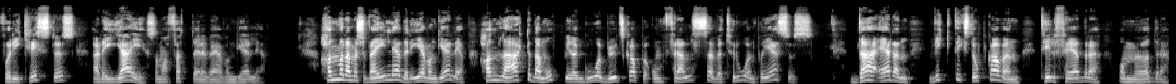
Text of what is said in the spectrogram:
For i Kristus er det jeg som har født dere ved evangeliet. Han var deres veileder i evangeliet. Han lærte dem opp i det gode budskapet om frelse ved troen på Jesus. Det er den viktigste oppgaven til fedre og mødre.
